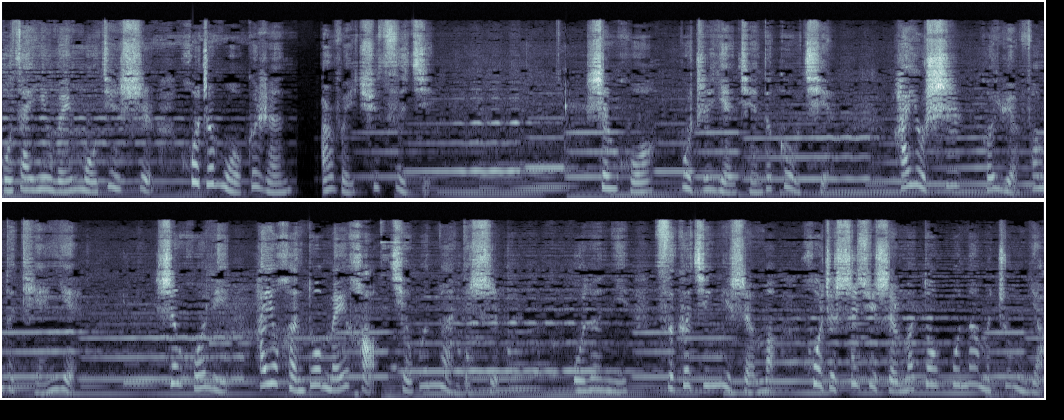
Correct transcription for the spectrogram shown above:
不再因为某件事或者某个人而委屈自己。生活不止眼前的苟且，还有诗和远方的田野。生活里还有很多美好且温暖的事，无论你此刻经历什么或者失去什么都不那么重要。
